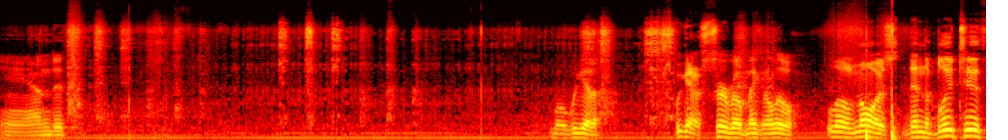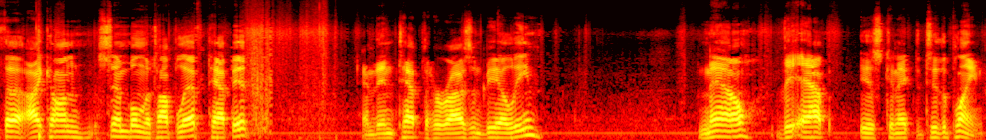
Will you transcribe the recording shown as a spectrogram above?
and it's well, we got a we got a servo making a little little noise. Then the Bluetooth uh, icon symbol in the top left, tap it, and then tap the Horizon BLE. Now the app is connected to the plane.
